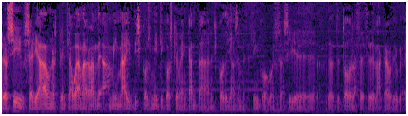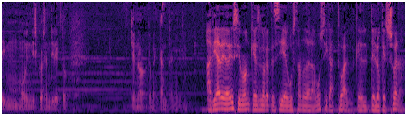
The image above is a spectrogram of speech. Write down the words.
Pero sí, sería una experiencia guay, más grande. A mí hay discos míticos que me encantan, Kiko de Jones de MC5, cosas así, de, de, de todo, la CC de Black Crowes. Hay muy discos en directo que no que me encantan. A día de hoy, Simón, ¿qué es lo que te sigue gustando de la música actual? De lo que suena.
